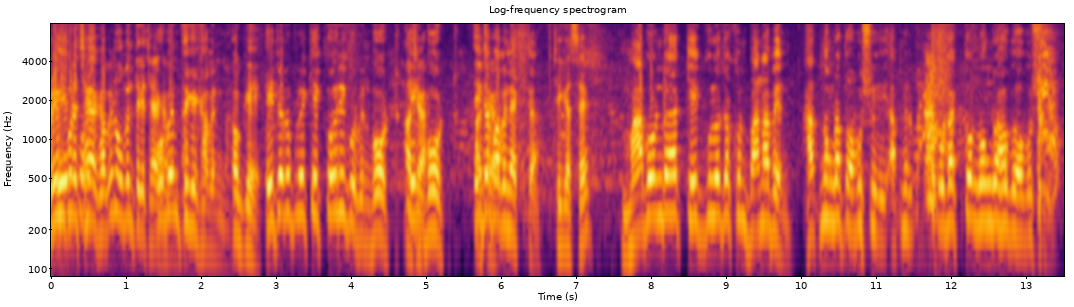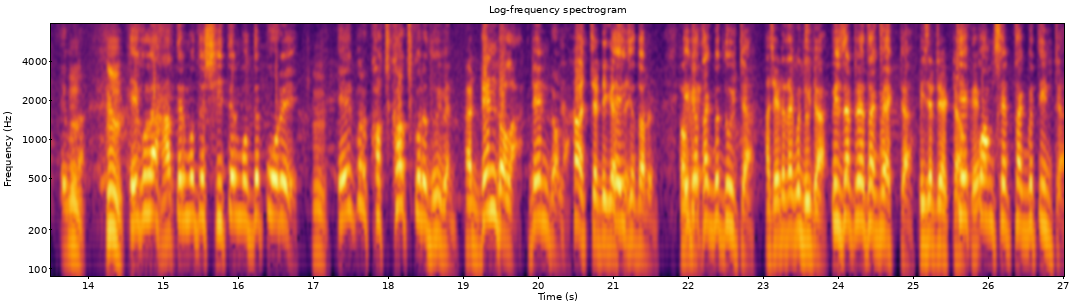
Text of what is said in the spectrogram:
প্রেম করে ছেঁকা খাবেন ওভেন থেকে ছেঁকা ওভেন থেকে খাবেন না। ওকে এটার উপরে কেক তৈরি করবেন বোট কেক আচ্ছা। বোট। এটা আচ্ছা। পাবেন একটা। ঠিক আছে। মা বোনরা কেকগুলো যখন বানাবেন হাত নোংরা তো অবশ্যই আপনার প্রোডাক্ট তো নোংরা হবে অবশ্যই এগুলা। হুম এগুলা হাতের মধ্যে শীতের মধ্যে পরে। এরপর খচখচ করে ধুইবেন। ডেন ডলা ডেন ডলা আচ্ছা ঠিক আছে। এই যে ধরেন. এটা থাকবে দুইটা। আচ্ছা এটা থাকবে দুইটা। পিজা ট্রে থাকবে একটা। পিজা ট্রে একটা কেক কম সেট থাকবে তিনটা।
